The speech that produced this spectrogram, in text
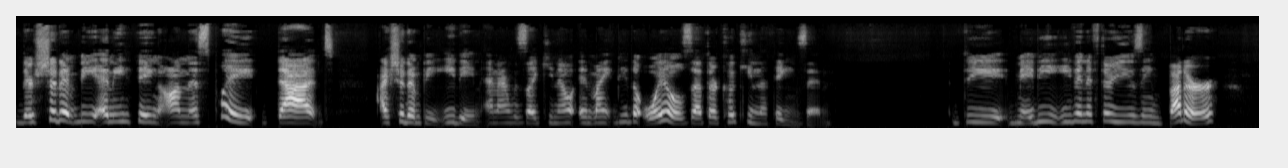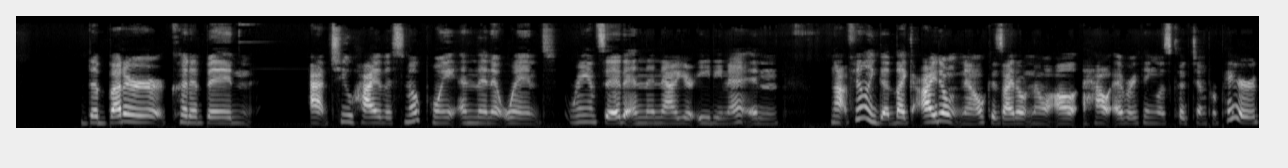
There shouldn't be anything on this plate that I shouldn't be eating. And I was like, You know, it might be the oils that they're cooking the things in the maybe even if they're using butter, the butter could have been at too high of a smoke point and then it went rancid and then now you're eating it and not feeling good. Like I don't know because I don't know all how everything was cooked and prepared.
